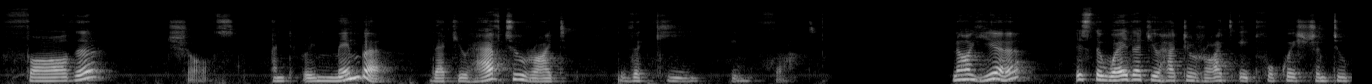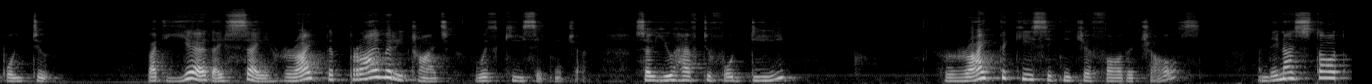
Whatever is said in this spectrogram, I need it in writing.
Father Charles. And remember that you have to write the key in front. Now here is the way that you had to write it for question 2.2. But here they say write the primary triads with key signature. So you have to, for D, write the key signature Father Charles, and then I start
